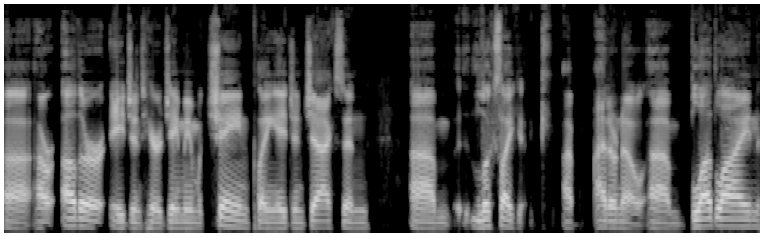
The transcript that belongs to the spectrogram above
uh, our other agent here, Jamie McShane, playing Agent Jackson, um, looks like I, I don't know, um, Bloodline,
